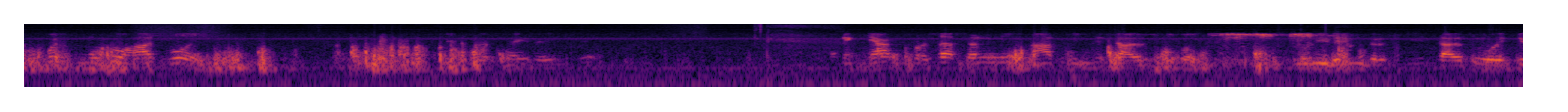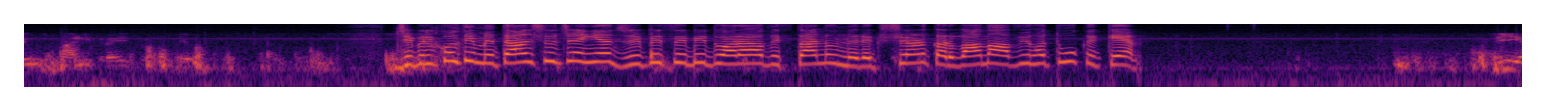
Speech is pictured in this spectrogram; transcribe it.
ખૂબ જ મોટો હાથ હોય તેવું દર્શાઈ રહ્યું છે અને ક્યાંક પ્રશાસનની આંખ નીચે ચાલતું હોય. એવી રેમ દ્રષ્ટિએ ચાલતું હોય તેવું સ્થાનિક રહીશોનું કહેવું જી બિલકુલ. થી મિતાંશુ છે અહીંયા જીપીસીબી દ્વારા વિસ્તારનું નિરીક્ષણ કરવામાં આવ્યું હતું કે કેમ? જી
